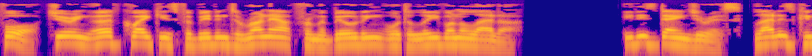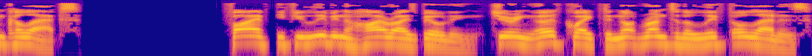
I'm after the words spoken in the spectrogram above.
4. During earthquake is forbidden to run out from a building or to leave on a ladder. It is dangerous. Ladders can collapse. 5. If you live in a high-rise building, during earthquake do not run to the lift or ladders.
